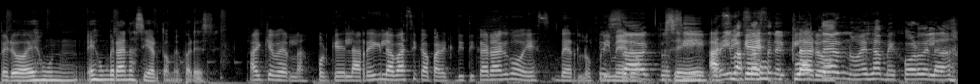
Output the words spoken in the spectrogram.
pero es, un, es un gran acierto, me parece. Hay que verla, porque la regla básica para criticar algo es verlo primero. Exacto, sí. Ahí Así basarse que, en el claro. póster no es la mejor de la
